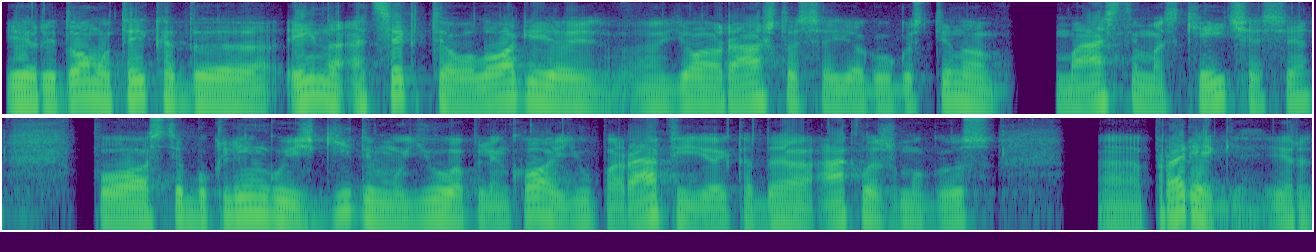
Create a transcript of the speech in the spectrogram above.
Ir įdomu tai, kad e, eina atsekti teologijoje, e, jo raštuose, jog Augustino mąstymas keičiasi po stebuklingų išgydymų jų aplinkoje, jų parapijoje, kada aklas žmogus e, praregi. Ir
